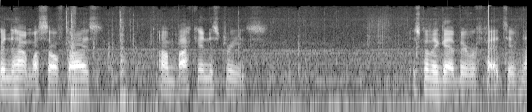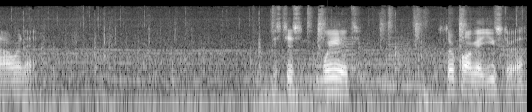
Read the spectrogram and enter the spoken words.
Couldn't help myself, guys. I'm back in the streets. It's gonna get a bit repetitive now, isn't it? It's just weird. Still can't get used to it.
